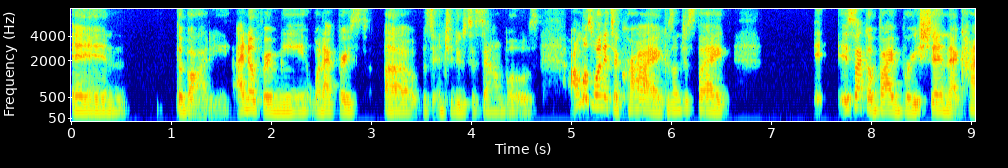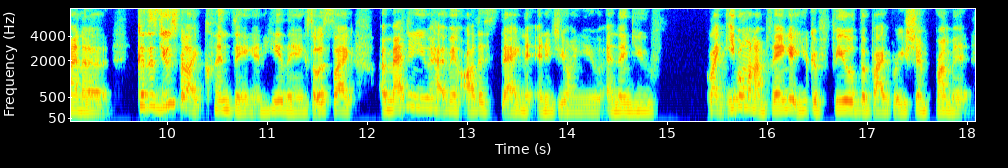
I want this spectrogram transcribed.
in the body. I know for me, when I first uh, was introduced to sound bowls, I almost wanted to cry because I'm just like, it's like a vibration that kind of because it's used for like cleansing and healing. So it's like imagine you having all this stagnant energy on you, and then you like even when I'm playing it, you could feel the vibration from it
